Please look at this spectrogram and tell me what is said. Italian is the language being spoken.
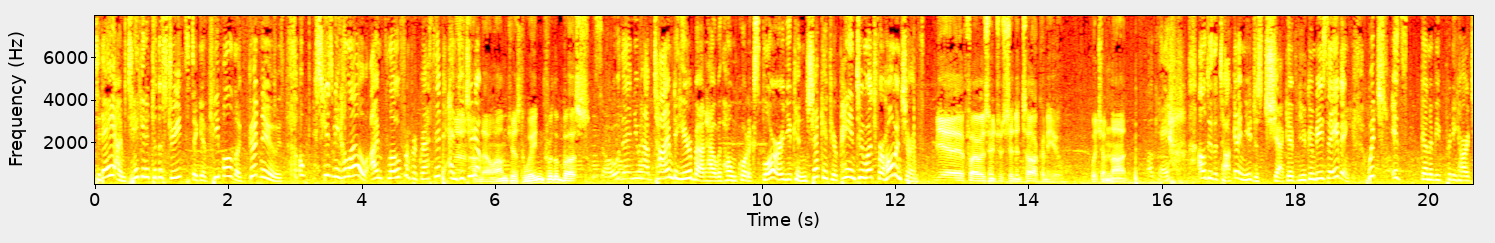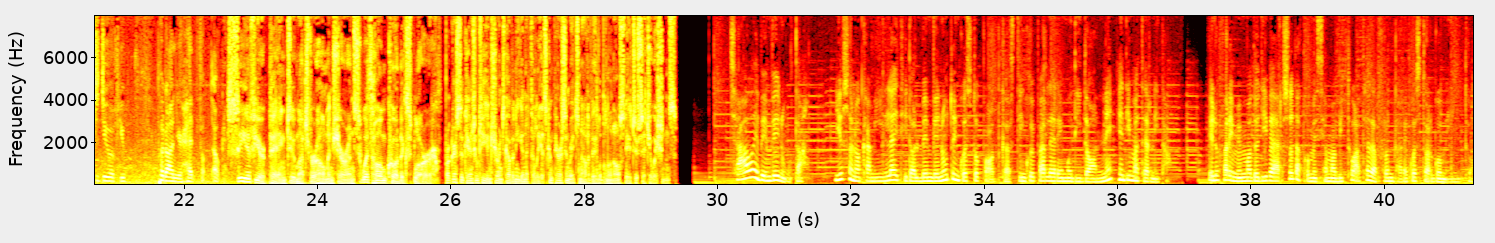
Today, I'm taking it to the streets to give people the good news. Oh, excuse me. Hello. I'm Flo from Progressive, and did you oh, know? No, I'm just waiting for the bus. So then you have time to hear about how with Home Quote Explorer, you can check if you're paying too much for home insurance. Yeah, if I was interested in talking to you, which I'm not. Okay, I'll do the talking, and you just check if you can be saving, which is going to be pretty hard to do if you put on your headphones. Okay. See if you're paying too much for home insurance with Home Quote Explorer. Progressive Casualty Insurance Company and affiliates. Comparison rates not available in all states or situations. Ciao e benvenuta. Io sono Camilla e ti do il benvenuto in questo podcast in cui parleremo di donne e di maternità. E lo faremo in modo diverso da come siamo abituati ad affrontare questo argomento.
